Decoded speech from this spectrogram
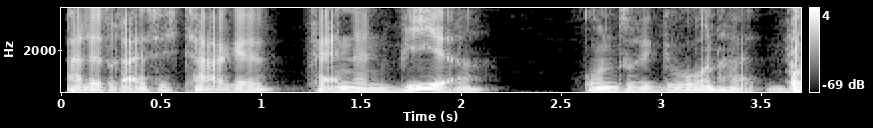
Alle 30 Tage verändern wir unsere Gewohnheiten.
